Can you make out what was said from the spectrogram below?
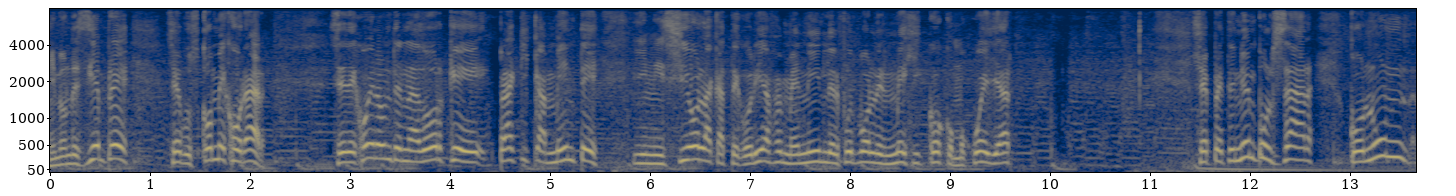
en donde siempre se buscó mejorar. Se dejó ir a un entrenador que prácticamente inició la categoría femenil del fútbol en México como Cuellar. Se pretendió impulsar con un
